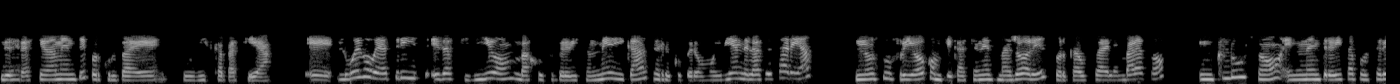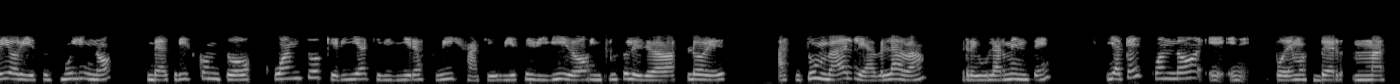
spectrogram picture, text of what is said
desgraciadamente, por culpa de su discapacidad. Eh, luego Beatriz, ella siguió bajo supervisión médica, se recuperó muy bien de la cesárea, no sufrió complicaciones mayores por causa del embarazo. Incluso en una entrevista posterior, y eso es muy lindo, Beatriz contó cuánto quería que viviera su hija, que hubiese vivido, incluso le llevaba flores a su tumba, le hablaba regularmente. Y acá es cuando eh, podemos ver más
